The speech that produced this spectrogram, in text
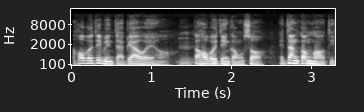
湖尾这名代表会哈，跟湖尾电工所一旦讲吼，伫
